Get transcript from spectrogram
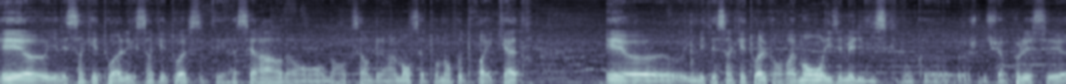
Et euh, il y avait 5 étoiles. Et 5 étoiles, c'était assez rare dans, Rock Sound. Généralement, ça tourne entre 3 et 4. Et euh, ils mettaient 5 étoiles quand vraiment ils aimaient le disque. Donc euh, je me suis un peu laissé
